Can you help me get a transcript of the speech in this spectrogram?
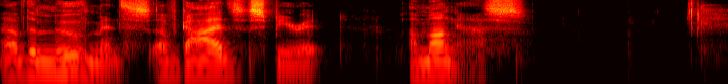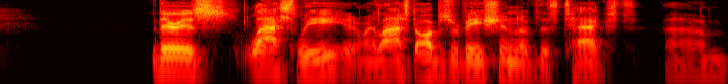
of the movements of God's Spirit among us. There is, lastly, my last observation of this text, um,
